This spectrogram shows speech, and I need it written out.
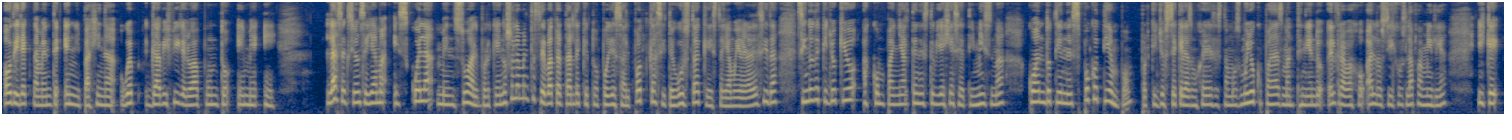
o directamente en mi página web gabyfigueroa.me. La sección se llama Escuela Mensual porque no solamente se va a tratar de que tú apoyes al podcast si te gusta, que estaría muy agradecida, sino de que yo quiero acompañarte en este viaje hacia ti misma cuando tienes poco tiempo, porque yo sé que las mujeres estamos muy ocupadas manteniendo el trabajo, a los hijos, la familia, y que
